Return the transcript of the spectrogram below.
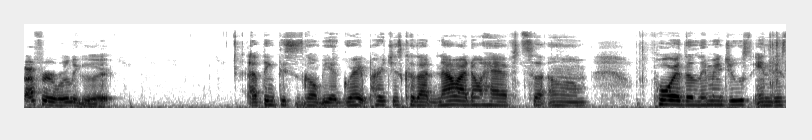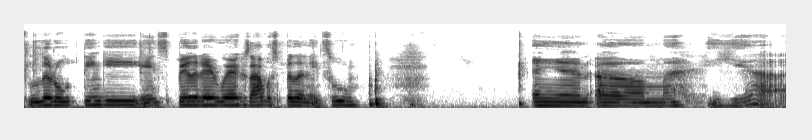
I feel really good. I think this is gonna be a great purchase because I now I don't have to um pour the lemon juice in this little thingy and spill it everywhere because I was spilling it too. And um yeah.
